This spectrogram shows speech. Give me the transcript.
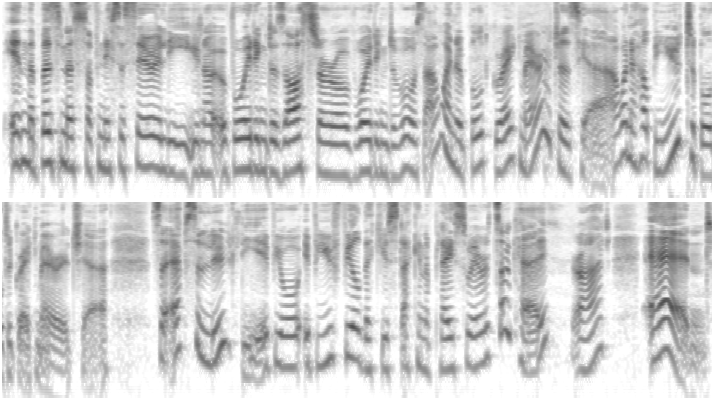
in the business of necessarily, you know, avoiding disaster or avoiding divorce. I want to build great marriages here. I want to help you to build a great marriage here. So absolutely, if you're if you feel that you're stuck in a place where it's okay, right, and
